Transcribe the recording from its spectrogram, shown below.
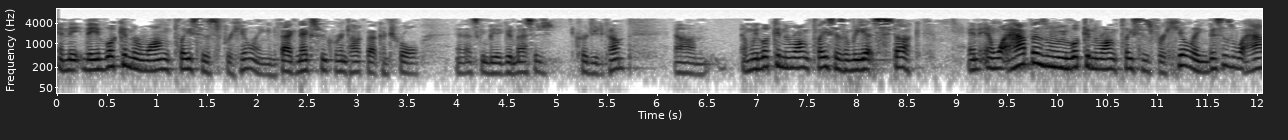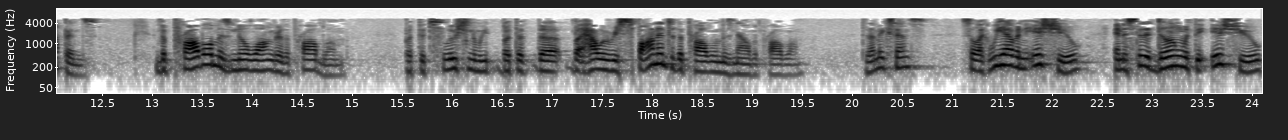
and they, they look in the wrong places for healing. In fact, next week we're going to talk about control, and that's going to be a good message. I encourage you to come. Um, and we look in the wrong places and we get stuck. And, and what happens when we look in the wrong places for healing, this is what happens. The problem is no longer the problem, but the solution we, but the, the, but how we responded to the problem is now the problem. Does that make sense? So like we have an issue, and instead of dealing with the issue,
